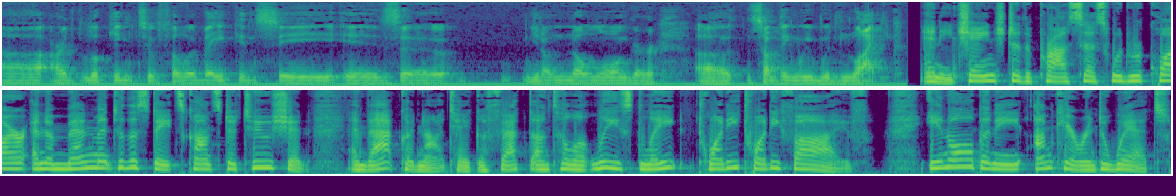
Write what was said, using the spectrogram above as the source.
uh, are looking to fill a vacancy is uh, you know, no longer uh, something we would like. Any change to the process would require an amendment to the state's constitution, and that could not take effect until at least late 2025. In Albany, I'm Karen DeWitt.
